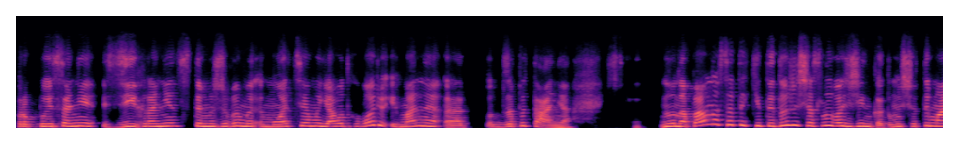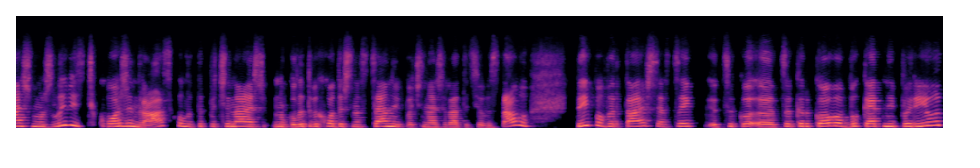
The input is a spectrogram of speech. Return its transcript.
прописані, зіграні з тими живими емоціями. Я от говорю, і в мене е, от запитання. Ну, напевно, все-таки ти дуже щаслива жінка, тому що ти маєш можливість кожен раз, коли ти починаєш, ну, коли ти виходиш на сцену і починаєш грати цю виставу, ти повертаєшся в цей е, цукерково-букетний період,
